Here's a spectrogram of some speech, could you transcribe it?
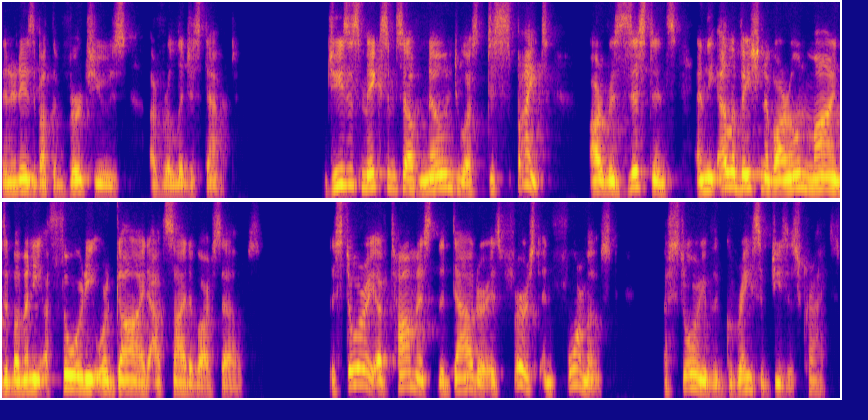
than it is about the virtues of religious doubt. Jesus makes himself known to us despite our resistance and the elevation of our own minds above any authority or guide outside of ourselves. The story of Thomas the doubter is first and foremost a story of the grace of Jesus Christ.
